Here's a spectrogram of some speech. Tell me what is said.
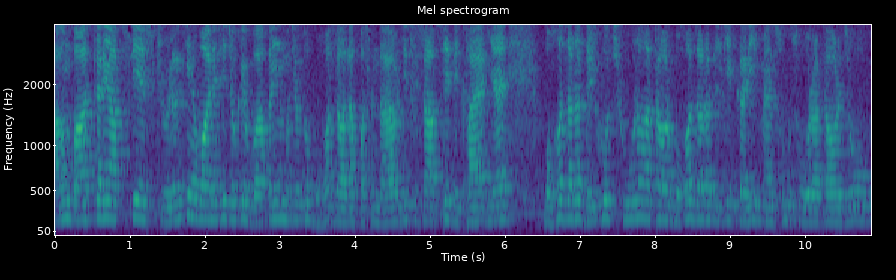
अब हम बात करें आपसे इस ट्रेलर के हवाले से, जो कि वाकई मुझे तो बहुत ज़्यादा पसंद आया और जिस हिसाब से दिखाया गया है बहुत ज़्यादा दिल को छू रहा था और बहुत ज़्यादा दिल के करीब महसूस हो रहा था और जो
